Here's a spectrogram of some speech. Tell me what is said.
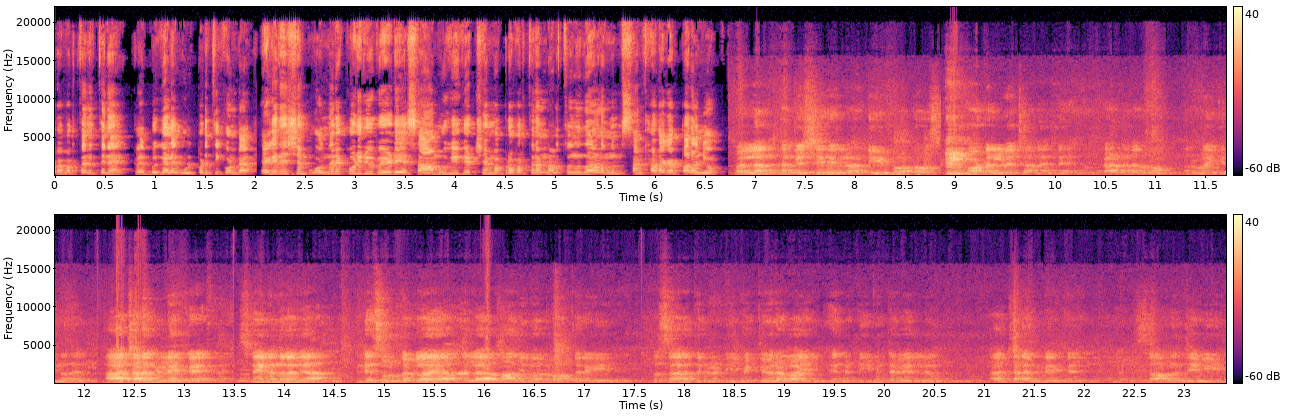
പ്രവർത്തനത്തിന് ക്ലബ്ബുകളെ ഉൾപ്പെടുത്തിക്കൊണ്ട് ഏകദേശം ഒന്നര കോടി രൂപയുടെ സാമൂഹികക്ഷേമ പ്രവർത്തനം നടത്തുന്നതാണെന്നും സംഘാടകർ പറഞ്ഞു. കൊല്ലം തങ്കശ്ശേരിയിലുള്ള ഡി ഹോട്ടലിൽ വെച്ചാണ് എന്റെ ഉദ്ഘാടന. കർമ്മം നിർവഹിക്കുന്നത്. ആ ചടങ്ങിലേക്ക് സ്നേഹം നിറഞ്ഞ എന്റെ സുഹൃത്തുക്കളായ എല്ലാ മാധ്യമ പ്രവർത്തകരെയും പ്രസ്ഥാനത്തിന് വേണ്ടിയും വ്യക്തിപരമായും എന്റെ ടീമിന്റെ പേരിലും ആ ചടങ്ങിലേക്ക് സ്വാഗതം ചെയ്യുകയും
